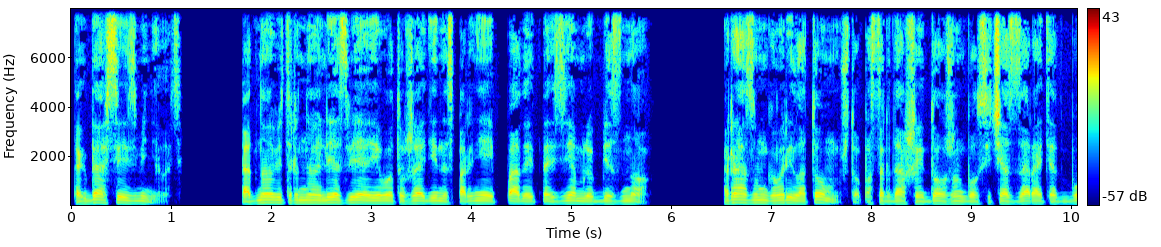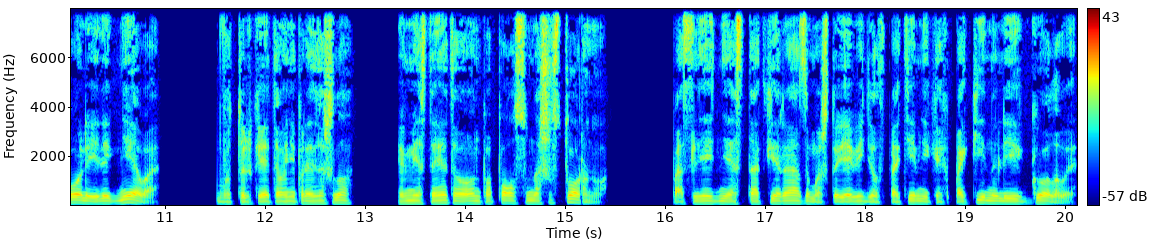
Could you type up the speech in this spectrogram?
Тогда все изменилось. Одно ветряное лезвие, и вот уже один из парней падает на землю без ног. Разум говорил о том, что пострадавший должен был сейчас зарать от боли или гнева. Вот только этого не произошло. Вместо этого он пополз в нашу сторону. Последние остатки разума, что я видел в противниках, покинули их головы.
